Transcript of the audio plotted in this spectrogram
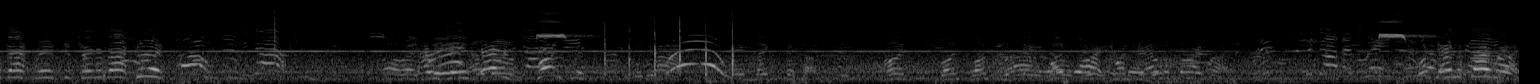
her back, Lance. Just turn her back. Good. Oh, good job. All right, Dave. Run. Nice pickup. Run, run, run. Run wide. Run down the sideline. Good job, Emily. Run down the sideline.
